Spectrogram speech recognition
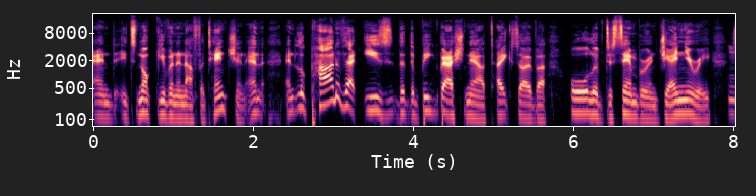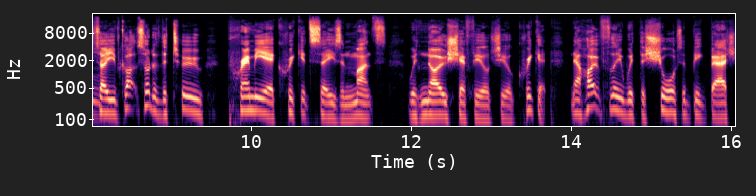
and it's not given enough attention. And and look, part of that is that the Big Bash now takes over all of December and January. Mm. So you've got sort of the two premier cricket season months with no Sheffield Shield cricket. Now, hopefully, with the shorter Big Bash,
